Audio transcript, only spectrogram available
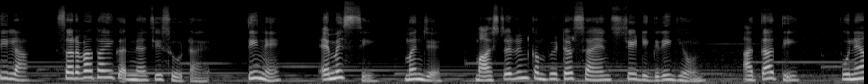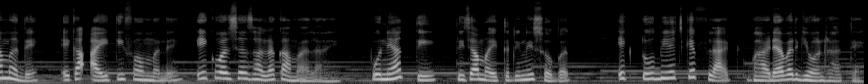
तिला सर्व काही करण्याची सूट आहे. तिने एम एस सी म्हणजे मास्टर इन कम्प्युटर सायन्सची डिग्री घेऊन आता ती पुण्यामध्ये एका आय टी फर्ममध्ये एक वर्ष झालं कामाला आहे. पुण्यात ती तिच्या मैत्रिणीसोबत एक two B H K flat भाड्यावर घेऊन राहते.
